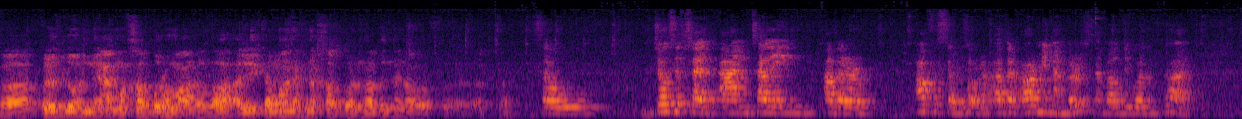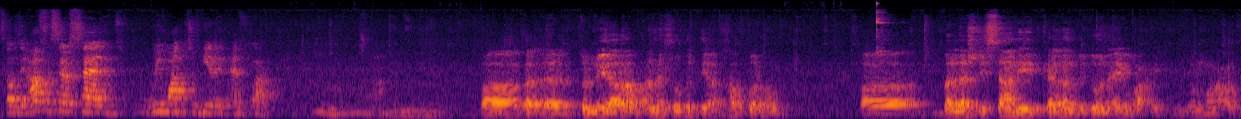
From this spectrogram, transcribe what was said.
فقلت له اني عم اخبرهم عن الله قال لي كمان احنا خبرنا بدنا نعرف اكثر so Joseph said, "I'm telling other officers or other army members about the word of God." So the officer said, "We want to hear it as well." فقلت له يا رب أنا شو بدي أخبرهم فبلش لساني يتكلم بدون أي وعي بدون ما أعرف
